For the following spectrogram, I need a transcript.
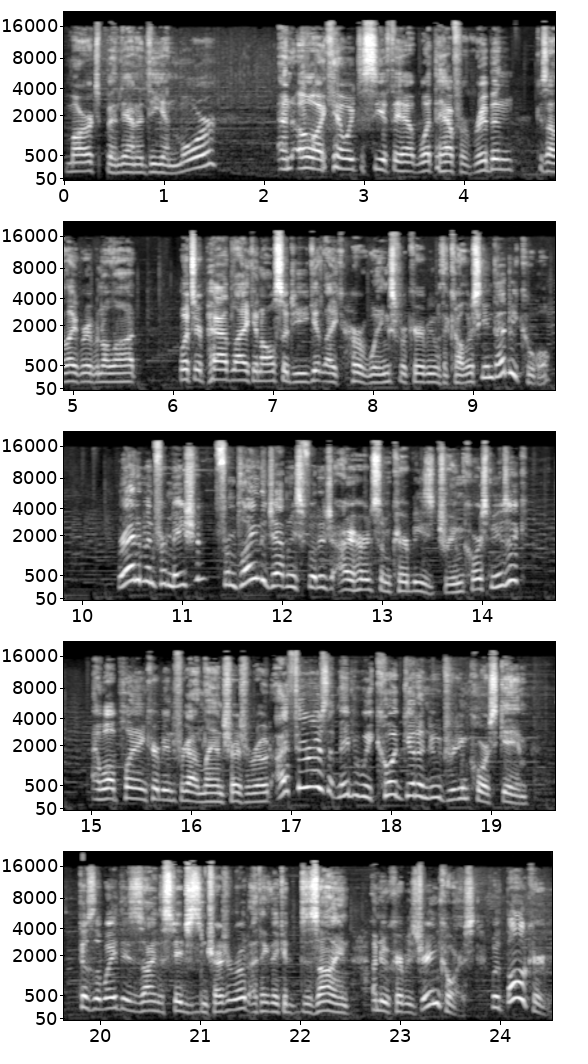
Marx, Bandana Dee, and more. And oh, I can't wait to see if they have what they have for Ribbon, because I like Ribbon a lot. What's her pad like, and also do you get like her wings for Kirby with a color scheme? That'd be cool. Random information from playing the Japanese footage, I heard some Kirby's Dream Course music. And while playing Kirby and Forgotten Land Treasure Road, I theorized that maybe we could get a new Dream Course game. Because the way they designed the stages in Treasure Road, I think they could design a new Kirby's Dream Course with Ball Kirby.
